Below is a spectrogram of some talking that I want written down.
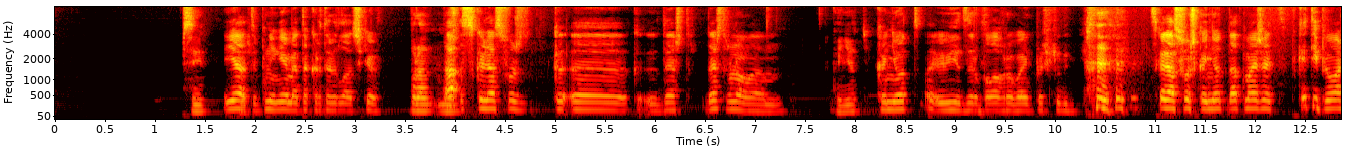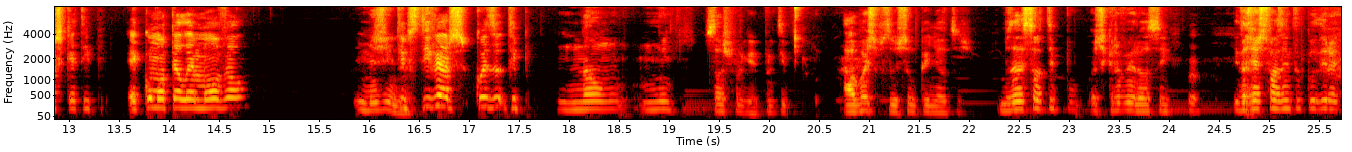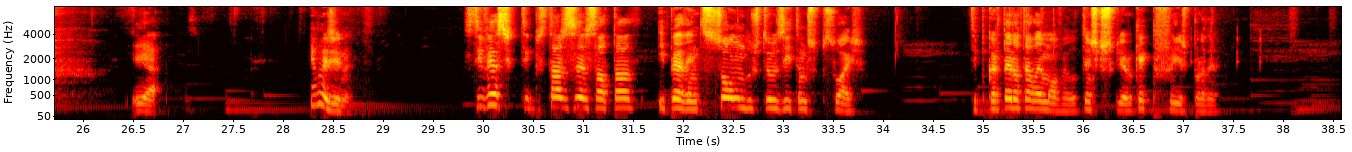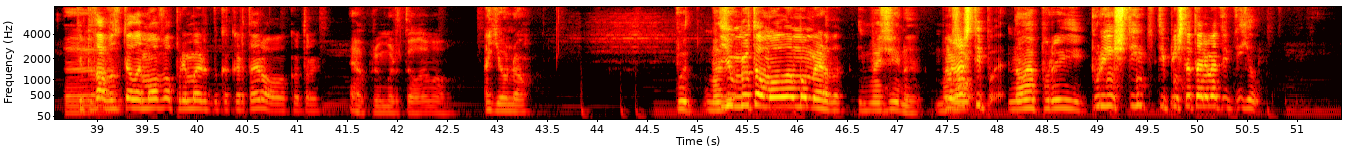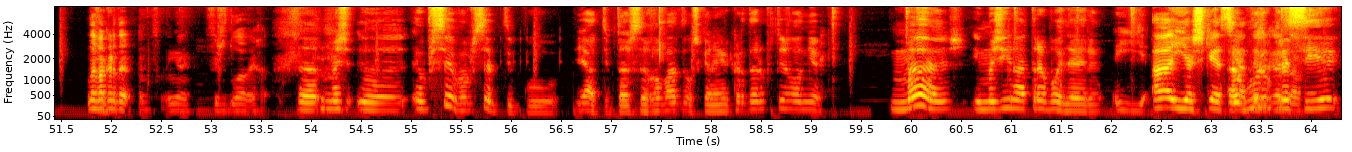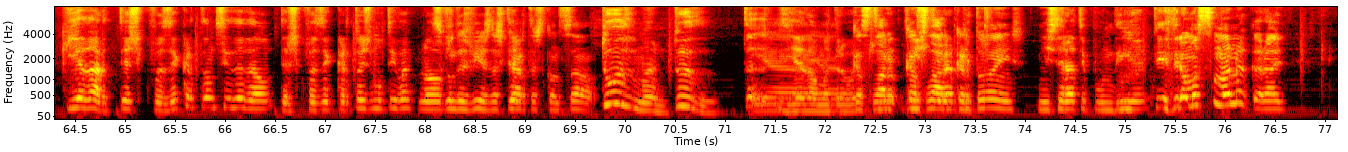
Sim, Yeah, tipo, ninguém mete a carteira do lado esquerdo. pronto, mas Ah, se calhar se fores ah, ca- destro. Destro não, um, canhoto. canhoto. Eu ia dizer a palavra bem, depois fui. se calhar se fores canhoto dá-te mais jeito. Porque tipo, eu acho que é tipo. É como o telemóvel. Imagina, Tipo, se tiveres coisa. Tipo, não muito. Sabes porquê? Porque tipo, há boas pessoas que são canhotas, mas é só tipo a escrever ou assim. Hum. E de resto fazem tudo com o direito. Yeah. Imagina. Se tivesses que tipo, estás a ser assaltado e pedem-te só um dos teus itens pessoais. Tipo carteira ou telemóvel, tens que escolher o que é que preferias perder. Tipo, Ah, davas o telemóvel primeiro do que a carteira ou ao contrário? É o primeiro telemóvel. Ai eu não. Puto, mas E o meu telemóvel é uma merda. imagina. Mas, não, acho tipo, não é por aí. por instinto, tipo, instantaneamente, tipo, ele- leva a carteira. Enganei, fiz do lado errado. Ah, mas ah, eu percebo, eu percebo. Tipo, yeah, tipo, estás a ser roubado, eles querem a carteira porque tens lá o dinheiro. Mas imagina a trabalheira, Ai, ai esquece. a tens burocracia que ia dar. Teres que fazer cartão de cidadão, teres que fazer cartões de multibanco novos. Segundas vias das cartas de condução. Tudo, mano, tudo. Tu- Yeah, ia dar uma trabalho. Cancelar, Tinha- cancelar tirar, tipo, cartões. tinhas de tirar tipo um dia, Tinha tirar uma semana, caralho.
